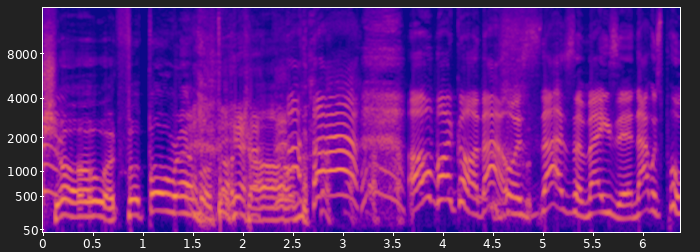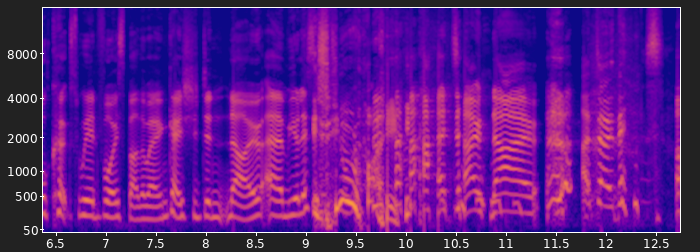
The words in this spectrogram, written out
show at footballramble.com. oh my god, that was that's amazing. That was Paul Cook's weird voice, by the way, in case you didn't know. Um, you're listening. Is he all right? I don't know. I don't think so.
